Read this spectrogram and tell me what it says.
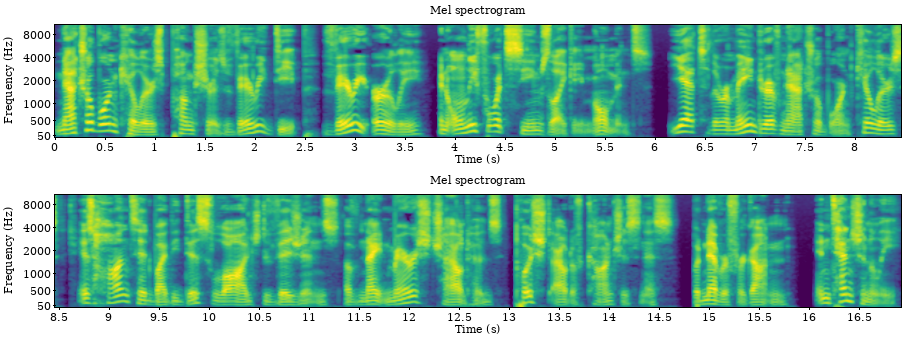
Natural Born Killers punctures very deep, very early, and only for what seems like a moment. Yet, the remainder of Natural Born Killers is haunted by the dislodged visions of nightmarish childhoods pushed out of consciousness, but never forgotten. Intentionally,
